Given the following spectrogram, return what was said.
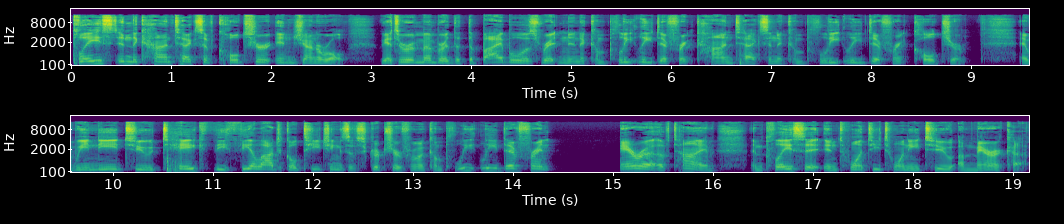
Placed in the context of culture in general, we have to remember that the Bible was written in a completely different context, in a completely different culture. And we need to take the theological teachings of Scripture from a completely different era of time and place it in 2022 America.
